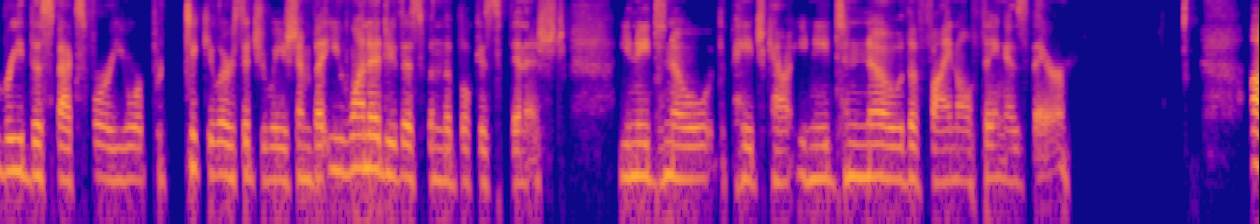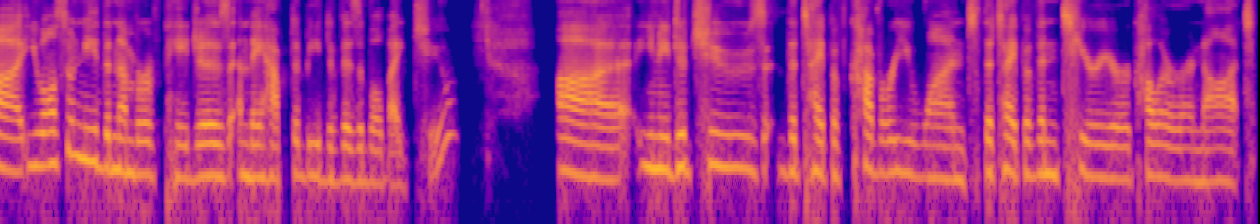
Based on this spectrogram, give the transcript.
read the specs for your particular situation, but you want to do this when the book is finished. You need to know the page count. You need to know the final thing is there. Uh, you also need the number of pages and they have to be divisible by two. Uh, you need to choose the type of cover you want, the type of interior color or not,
